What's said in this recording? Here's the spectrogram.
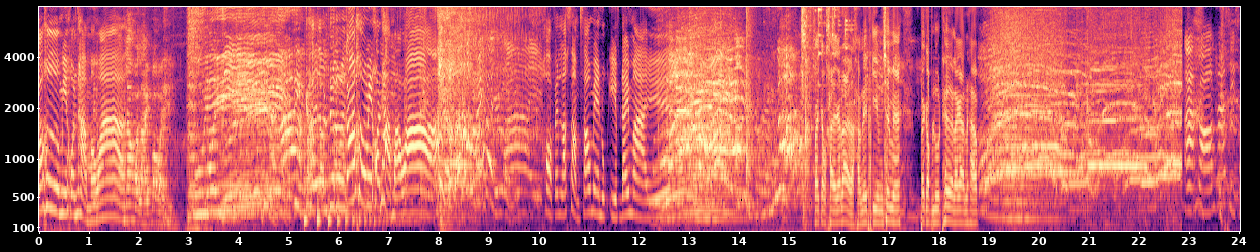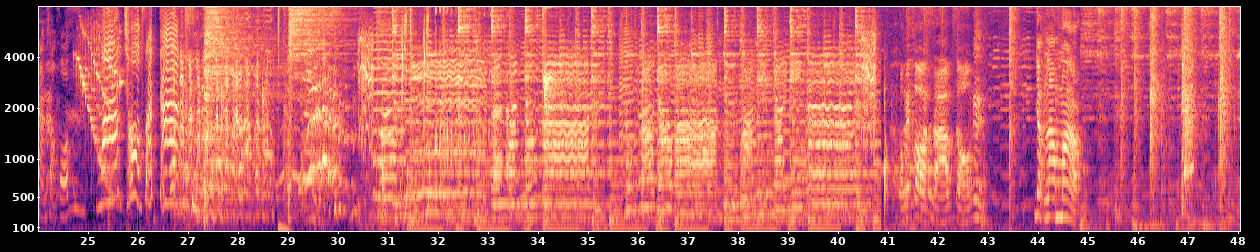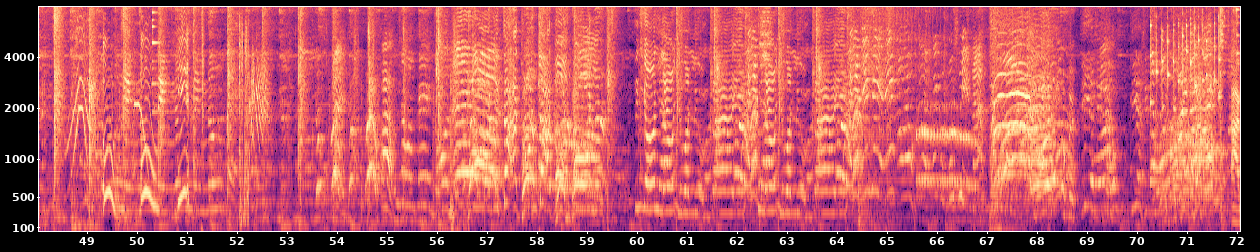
ก็คือมีคนถามมาว่าเราอะไลฟ์บ่อยจิกกันแล้วนึงก็คือมีคนถามมาว่า ขอเป็นรักสามเศร้าเมนุกอีฟได้ไหม ไปกับใครก็ได้เหรอครับในทีมใช่ไหมไปกับรูเทอร์แล้วกันครับ อะซ้อมห้าสี่สามสองครบ มาร์คชอบสัจจาน อยากลำอะ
